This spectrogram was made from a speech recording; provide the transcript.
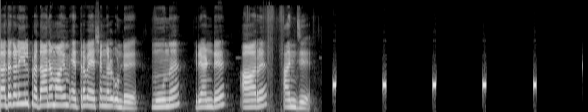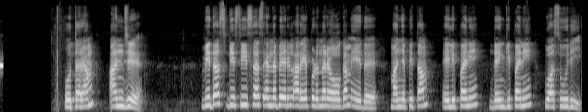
കഥകളിയിൽ പ്രധാനമായും എത്ര വേഷങ്ങൾ ഉണ്ട്? മൂന്ന് രണ്ട് ആറ് അഞ്ച്. ഉത്തരം അഞ്ച്. വിതസ് ഡിസീസസ് എന്ന പേരിൽ അറിയപ്പെടുന്ന രോഗം ഏത്? മഞ്ഞപ്പിത്തം എലിപ്പനി ഡെങ്കിപ്പനി വസൂരി.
